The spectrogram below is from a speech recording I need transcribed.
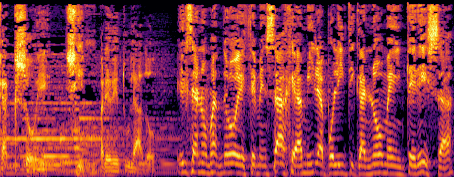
Caxoe, siempre de tu lado. Elsa nos mandó este mensaje, a mí la política no me interesa.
